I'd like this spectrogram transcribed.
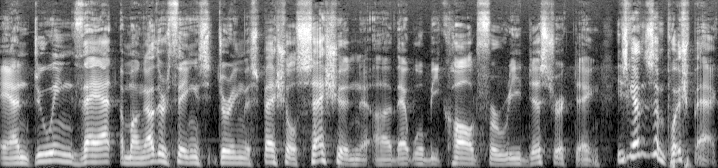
And doing that, among other things, during the special session uh, that will be called for redistricting. He's gotten some pushback,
